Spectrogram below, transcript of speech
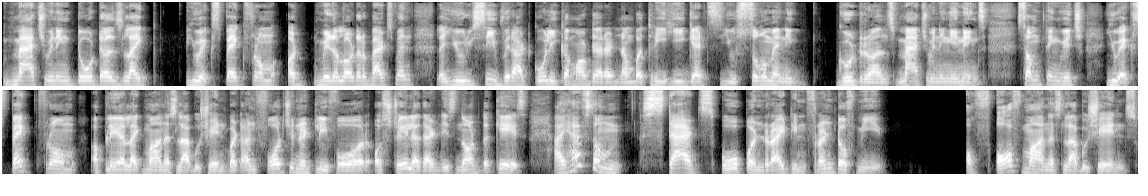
match winning totals like you expect from a middle order batsman. Like you see Virat Kohli come out there at number three, he gets you so many good runs, match winning innings, something which you expect from a player like Marnus Labuschagne. But unfortunately for Australia, that is not the case. I have some stats opened right in front of me of, of Marnus Labuschagne's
